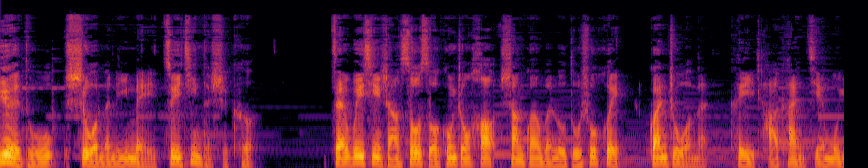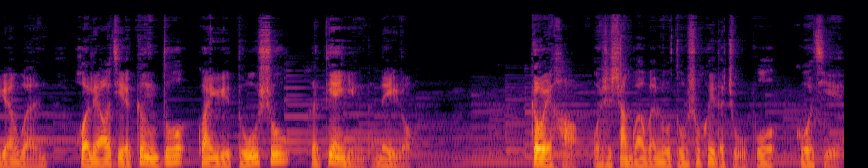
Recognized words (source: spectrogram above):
阅读是我们离美最近的时刻，在微信上搜索公众号“上官文露读书会”，关注我们，可以查看节目原文或了解更多关于读书和电影的内容。各位好，我是上官文露读书会的主播郭杰。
